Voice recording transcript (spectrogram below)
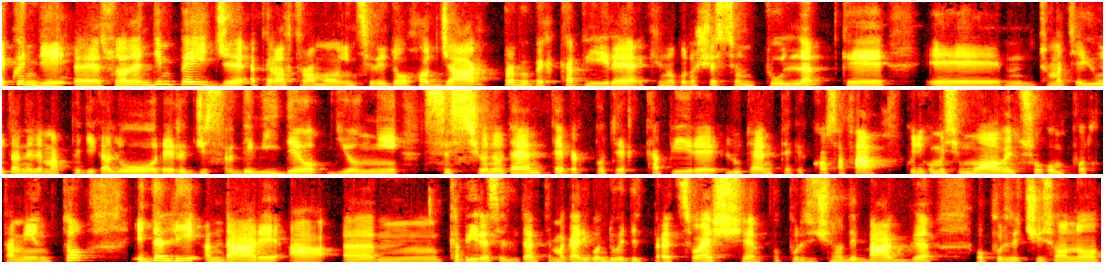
E quindi eh, sulla landing page, eh, peraltro, abbiamo inserito Hotjar proprio per capire, chi non conoscesse un tool che e, insomma ti aiuta nelle mappe di calore, registra dei video di ogni sessione utente per poter capire l'utente che cosa fa, quindi come si muove, il suo comportamento e da lì andare a um, capire se l'utente magari quando vede il prezzo esce, oppure se ci sono dei bug, oppure se ci sono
